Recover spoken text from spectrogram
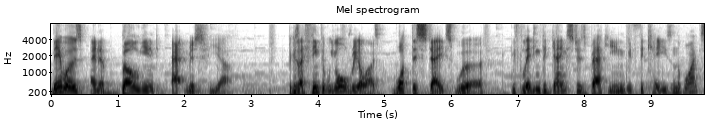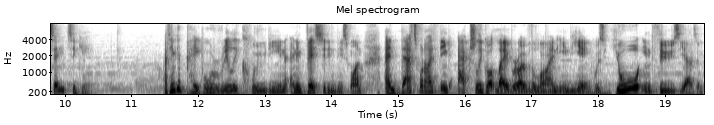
There was an ebullient atmosphere because I think that we all realise what the stakes were with letting the gangsters back in with the keys and the white seats again. I think that people were really clued in and invested in this one, and that's what I think actually got Labor over the line in the end was your enthusiasm.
